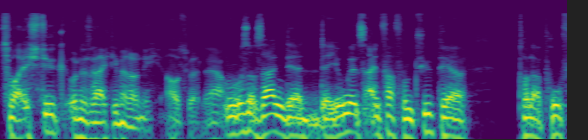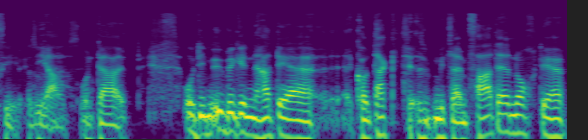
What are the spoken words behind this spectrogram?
zwei Stück und es reicht immer noch nicht auswärts. Ja, man muss auch sagen, der, der Junge ist einfach vom Typ her toller Profi. Also ja, und da und im Übrigen hat er Kontakt mit seinem Vater noch, der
